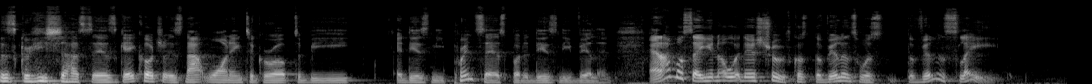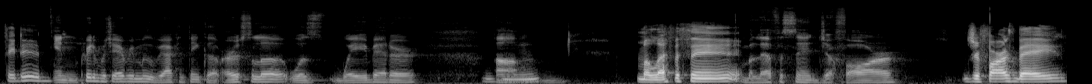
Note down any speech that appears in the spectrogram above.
screenshot says gay culture is not wanting to grow up to be a Disney princess, but a Disney villain. And I'm gonna say, you know what? There's truth because the villains was the villains slayed. They did in pretty much every movie I can think of. Ursula was way better. Mm-hmm. Um, Maleficent, Maleficent, Jafar, Jafar's Bay.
